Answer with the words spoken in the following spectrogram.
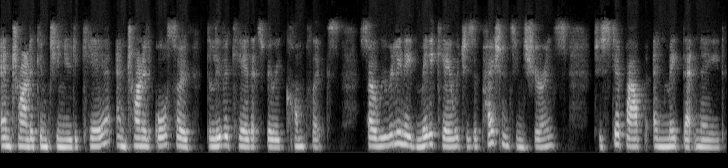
and trying to continue to care and trying to also deliver care that's very complex. So, we really need Medicare, which is a patient's insurance, to step up and meet that need.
